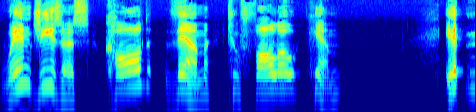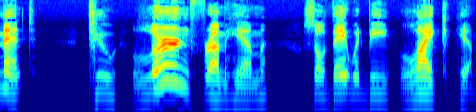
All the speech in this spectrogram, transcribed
When Jesus called them to follow him, it meant to learn from him so they would be like him.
